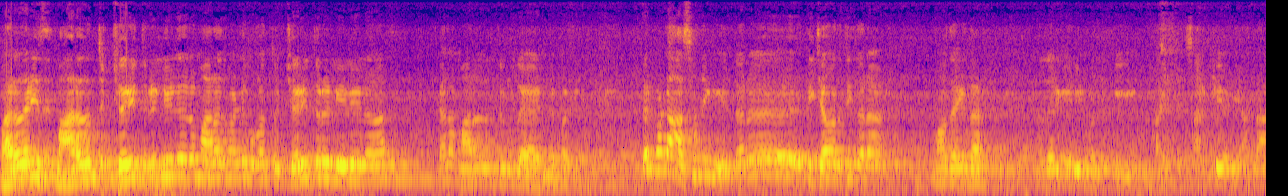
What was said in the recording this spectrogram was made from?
महाराजांनी महाराजांचं चरित्र लिहिलेलं महाराज म्हणले बघा तो चरित्र लिहिलेलं त्याला महाराजांचं हृदय आहे पडलं तर म्हणलं असं नाही आहे तर तिच्यावरती जरा माझा एकदा नजर गेली म्हणजे की सारखी आणि आता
